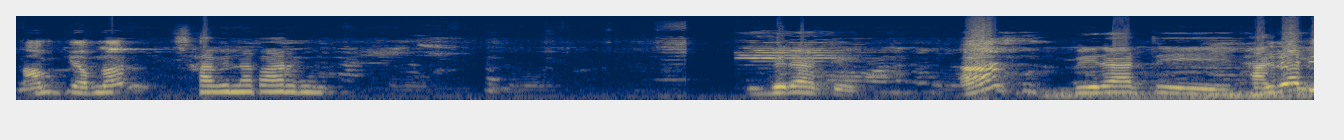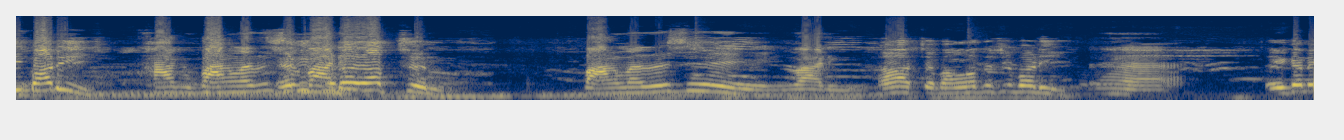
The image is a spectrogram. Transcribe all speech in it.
নাম কি আপনার? সাবিনা পারব বিরাটি। হ্যাঁ? বিরাটি। বিরাটি বাড়ি? থাক বাংলাদেশে বাড়ি। কোথায় যাচ্ছেন? বাংলাদেশে বাড়ি। হ্যাঁ আচ্ছা বাংলাদেশে বাড়ি? হ্যাঁ। এখানে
